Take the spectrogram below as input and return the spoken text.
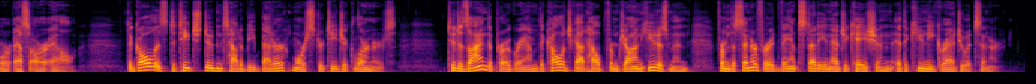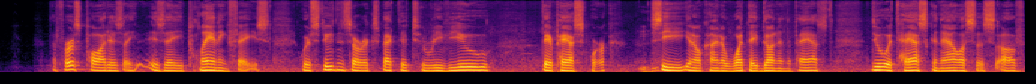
or SRL. The goal is to teach students how to be better, more strategic learners. To design the program, the college got help from John Hudesman from the Center for Advanced Study and Education at the CUNY Graduate Center. The first part is a, is a planning phase where students are expected to review their past work, mm -hmm. see, you know, kind of what they've done in the past, do a task analysis of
